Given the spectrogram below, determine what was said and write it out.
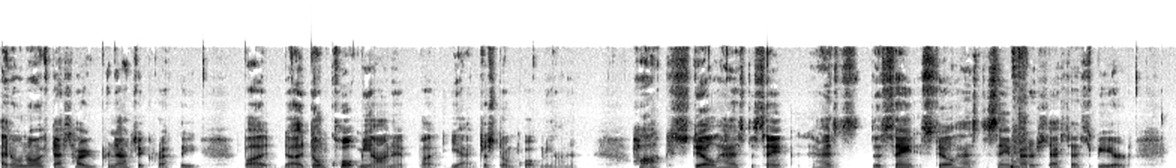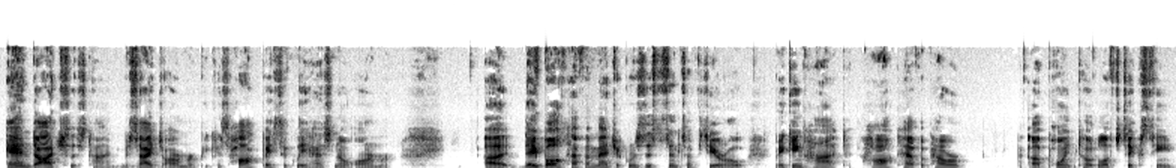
I don't know if that's how you pronounce it correctly, but uh, don't quote me on it. But yeah, just don't quote me on it. Hawk still has the same has the same still has the same better stats as Beard, and dodge this time. Besides armor, because Hawk basically has no armor. Uh, they both have a magic resistance of zero, making Hot Hawk have a power a point total of 16,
